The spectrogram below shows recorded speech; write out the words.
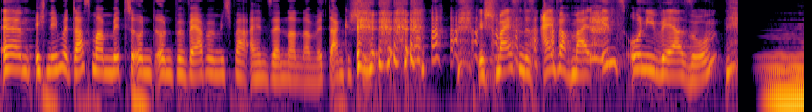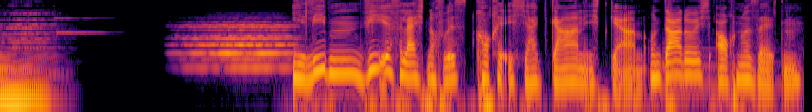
Ähm, ich nehme das mal mit und, und bewerbe mich bei allen Sendern damit. Dankeschön. Wir schmeißen das einfach mal ins Universum. Ihr Lieben, wie ihr vielleicht noch wisst, koche ich ja gar nicht gern und dadurch auch nur selten.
